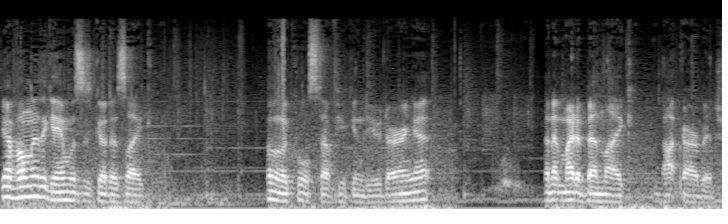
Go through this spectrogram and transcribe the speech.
Yeah, if only the game was as good as like some of the cool stuff you can do during it, then it might have been like not garbage.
